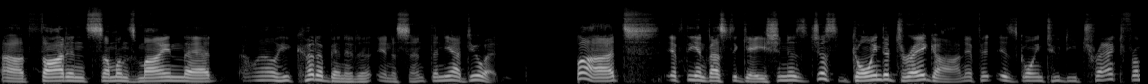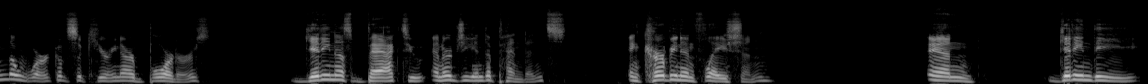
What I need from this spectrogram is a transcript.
uh, thought in someone's mind that, well, he could have been innocent, then yeah, do it. But if the investigation is just going to drag on, if it is going to detract from the work of securing our borders, getting us back to energy independence, and curbing inflation, and getting the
